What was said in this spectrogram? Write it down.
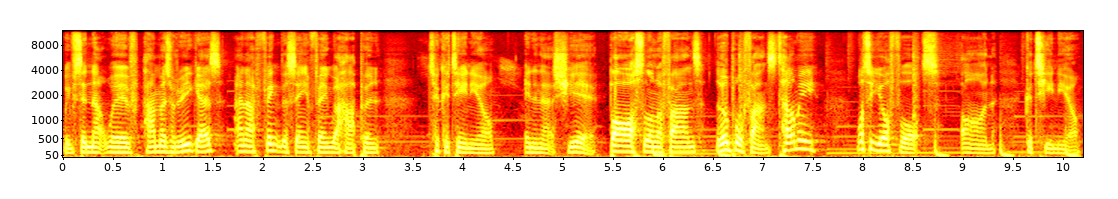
we've seen that with James Rodriguez, and I think the same thing will happen to Coutinho in the next year. Barcelona fans, Liverpool fans, tell me what are your thoughts on Coutinho?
